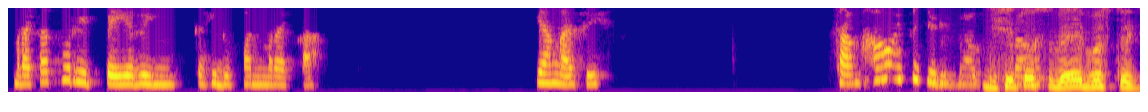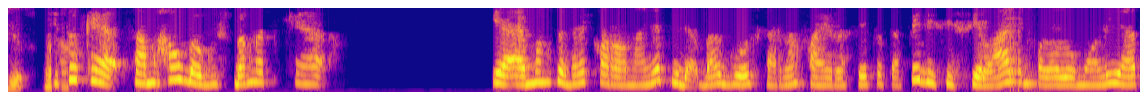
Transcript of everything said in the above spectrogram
Mereka tuh repairing kehidupan mereka. Ya nggak sih somehow itu jadi bagus Di situ sebenarnya gue setuju. itu kayak somehow bagus banget kayak ya emang sebenarnya coronanya tidak bagus karena virus itu tapi di sisi lain kalau lo mau lihat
